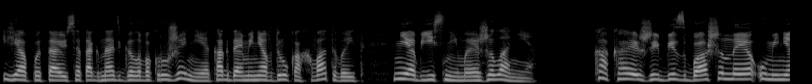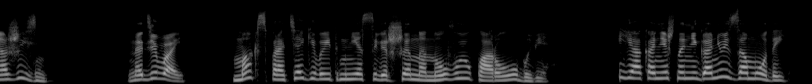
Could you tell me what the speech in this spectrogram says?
Я пытаюсь отогнать головокружение, когда меня вдруг охватывает необъяснимое желание. Какая же безбашенная у меня жизнь! Надевай. Макс протягивает мне совершенно новую пару обуви. Я, конечно, не гонюсь за модой,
